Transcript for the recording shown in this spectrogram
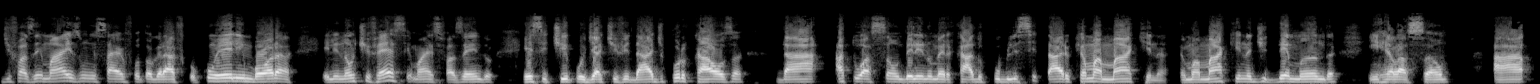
de fazer mais um ensaio fotográfico com ele, embora ele não tivesse mais fazendo esse tipo de atividade por causa da atuação dele no mercado publicitário, que é uma máquina, é uma máquina de demanda em relação ao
